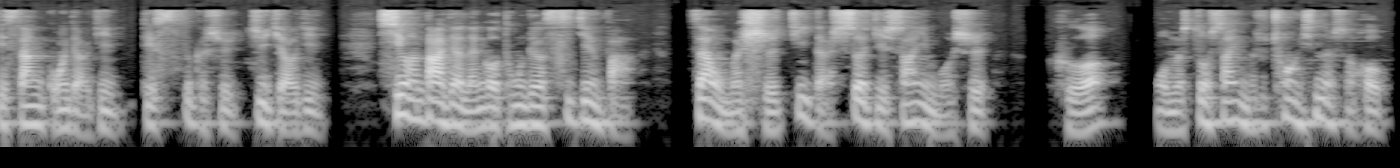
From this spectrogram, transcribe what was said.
第三广角镜，第四个是聚焦镜。希望大家能够通过四进法，在我们实际的设计商业模式和我们做商业模式创新的时候，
